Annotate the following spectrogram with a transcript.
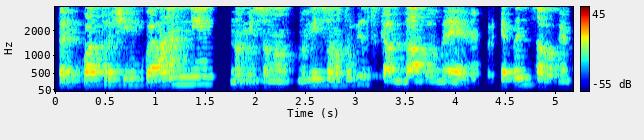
per 4-5 anni non mi, sono, non mi, sono, proprio scaldato bene perché pensavo che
